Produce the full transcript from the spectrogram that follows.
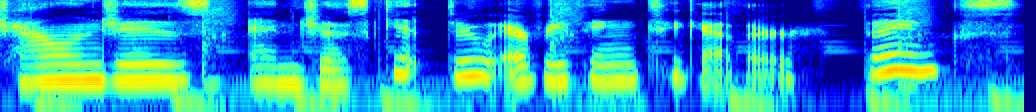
challenges, and just get through everything together. Thanks!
